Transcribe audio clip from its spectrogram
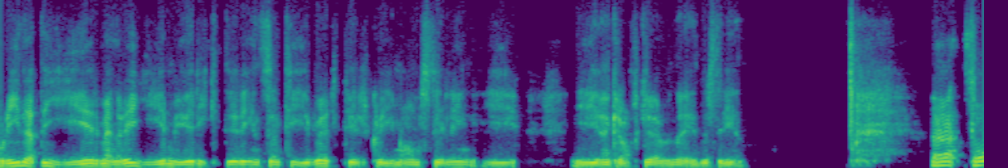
Fordi dette gir, mener de, gir mye riktigere insentiver til klimaomstilling i, i den kraftkrevende industrien. Eh, så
